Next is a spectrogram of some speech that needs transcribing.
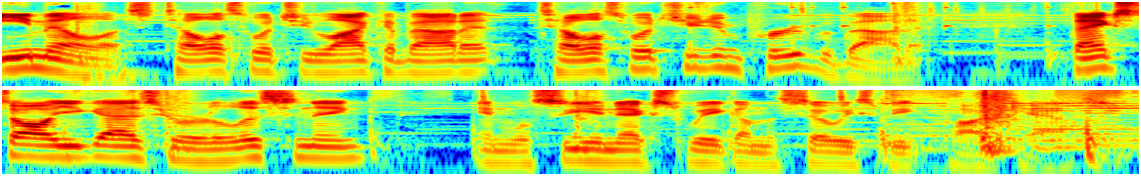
Email us. Tell us what you like about it. Tell us what you'd improve about it. Thanks to all you guys who are listening, and we'll see you next week on the So We Speak podcast.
